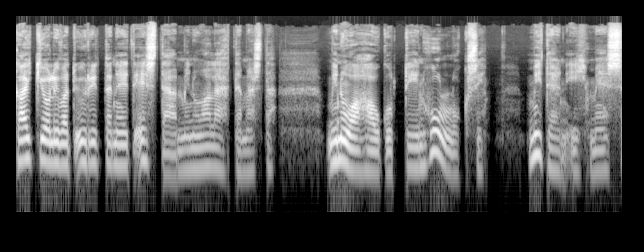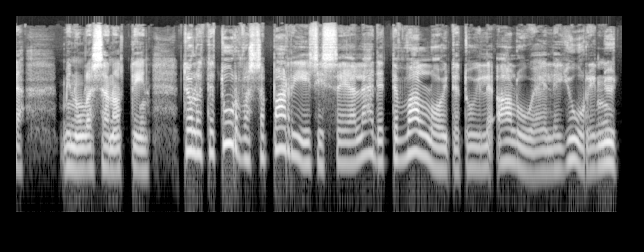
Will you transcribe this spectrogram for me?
Kaikki olivat yrittäneet estää minua lähtemästä. Minua haukuttiin hulluksi. Miten ihmeessä, minulle sanottiin, te olette turvassa Pariisissa ja lähdette valloitetuille alueille juuri nyt,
